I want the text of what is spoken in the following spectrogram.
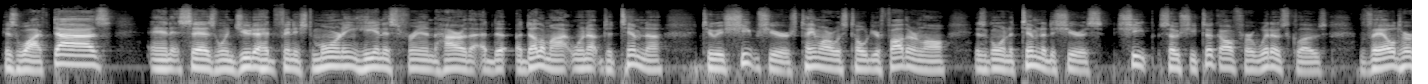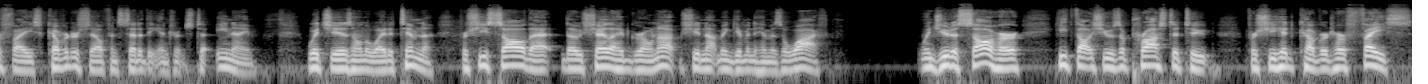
His wife dies, and it says, When Judah had finished mourning, he and his friend Hira the Adullamite went up to Timnah to his sheep shearers. Tamar was told, Your father in law is going to Timnah to shear his sheep. So she took off her widow's clothes, veiled her face, covered herself, and sat at the entrance to Enaim, which is on the way to Timnah. For she saw that, though Shelah had grown up, she had not been given to him as a wife. When Judah saw her, he thought she was a prostitute, for she had covered her face.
